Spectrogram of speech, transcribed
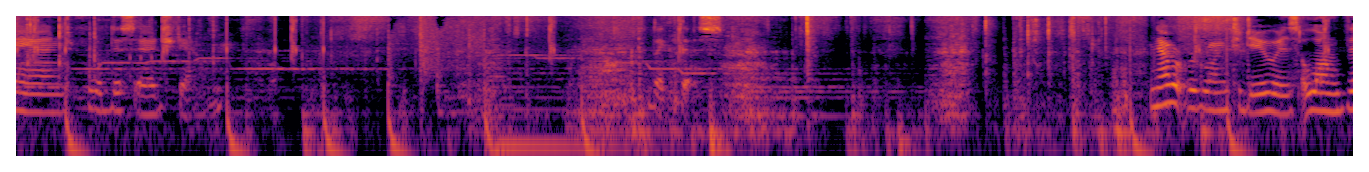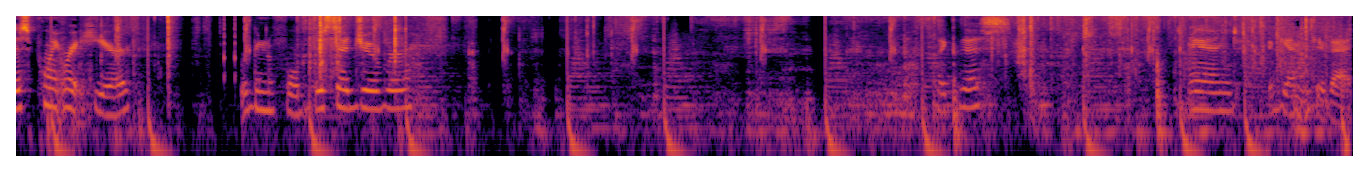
and fold this edge down. Now what we're going to do is along this point right here, we're going to fold this edge over. Like this. And again through that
